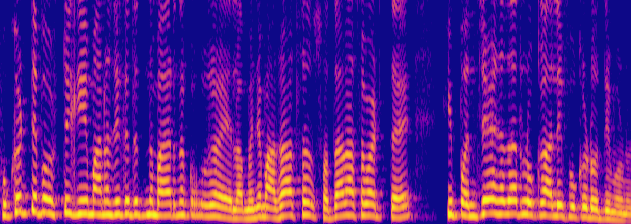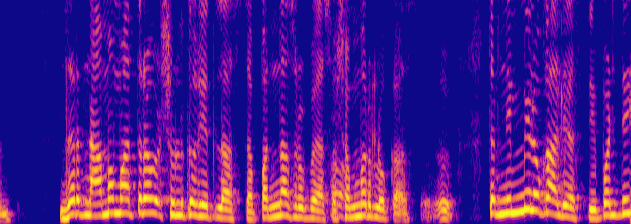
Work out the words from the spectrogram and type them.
फुकट ते पौष्टिक ही मानसिकतेतनं बाहेर नको यायला? म्हणजे माझं असं स्वतःला असं वाटतंय की पंचेचाळीस हजार लोक आली फुकट होती म्हणून. जर नाममात्र शुल्क घेतलं असतं पन्नास रुपये असो शंभर लोक असं तर निम्मी लोक आली असती पण ती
